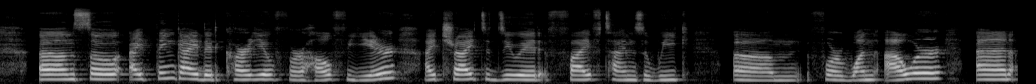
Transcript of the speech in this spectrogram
um, so I think I did cardio for half a year. I tried to do it five times a week um, for one hour and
